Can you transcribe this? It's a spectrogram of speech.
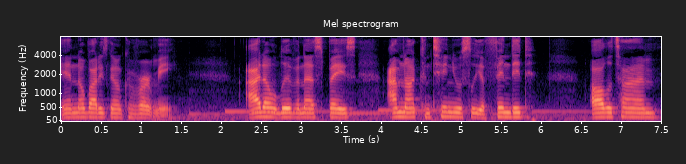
and nobody's going to convert me. I don't live in that space. I'm not continuously offended all the time.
